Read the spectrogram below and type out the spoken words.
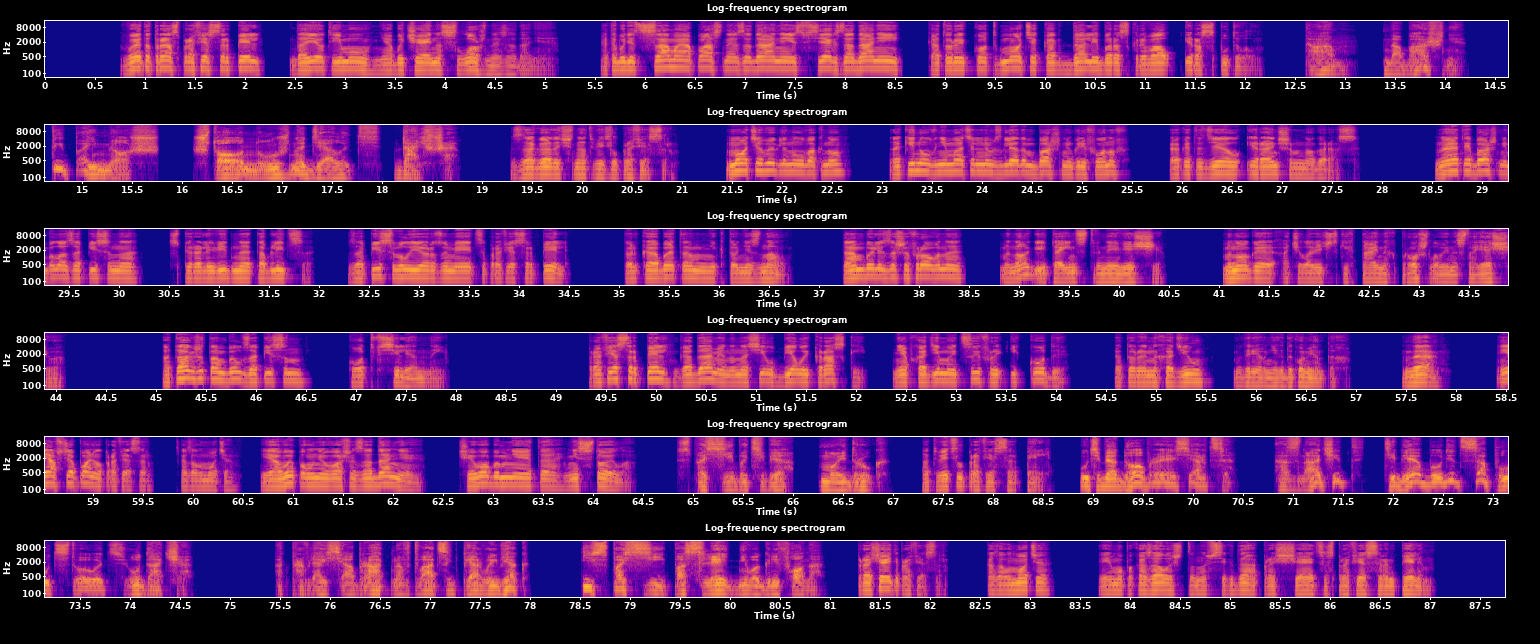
В этот раз профессор Пель дает ему необычайно сложное задание. Это будет самое опасное задание из всех заданий, которые кот Мотя когда-либо раскрывал и распутывал. «Там, на башне, ты поймешь, что нужно делать дальше», — загадочно ответил профессор. Мотя выглянул в окно, окинул внимательным взглядом башню Грифонов, как это делал и раньше много раз. На этой башне была записана спиралевидная таблица. Записывал ее, разумеется, профессор Пель, только об этом никто не знал. Там были зашифрованы многие таинственные вещи, многое о человеческих тайнах прошлого и настоящего. А также там был записан код Вселенной. Профессор Пель годами наносил белой краской необходимые цифры и коды, которые находил в древних документах. «Да, я все понял, профессор», — сказал Мотя. «Я выполню ваше задание, чего бы мне это ни стоило». «Спасибо тебе, мой друг», — ответил профессор Пель. «У тебя доброе сердце, а значит, тебе будет сопутствовать удача. Отправляйся обратно в двадцать первый век и спаси последнего Грифона». «Прощайте, профессор», — сказал Мотя, и ему показалось, что навсегда прощается с профессором Пелем,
